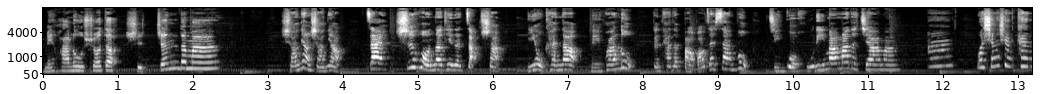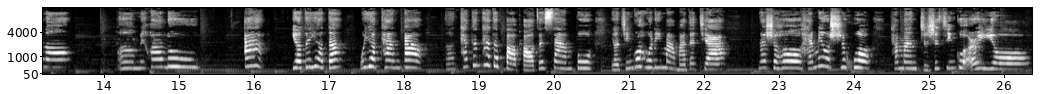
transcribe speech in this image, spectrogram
梅花鹿说的是真的吗？小鸟，小鸟，在失火那天的早上，你有看到梅花鹿跟它的宝宝在散步，经过狐狸妈妈的家吗？嗯，我想想看哦。嗯、呃，梅花鹿啊，有的有的，我有看到。嗯、呃，他跟他的宝宝在散步，有经过狐狸妈妈的家。那时候还没有失火，他们只是经过而已哦。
